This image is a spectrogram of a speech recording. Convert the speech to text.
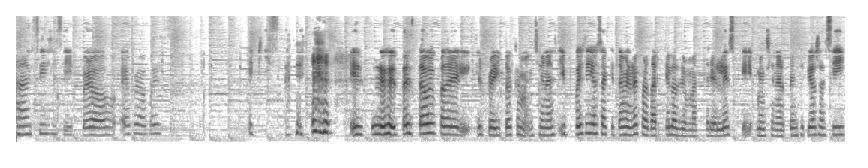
Ah, sí, sí, sí, pero, eh, pero pues X. Este, está, muy padre el, proyecto que mencionas. Y pues sí, o sea, que también recordar que los biomateriales que mencioné al principio, o sea, sí,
